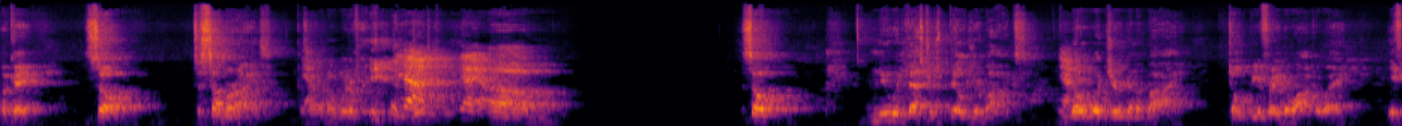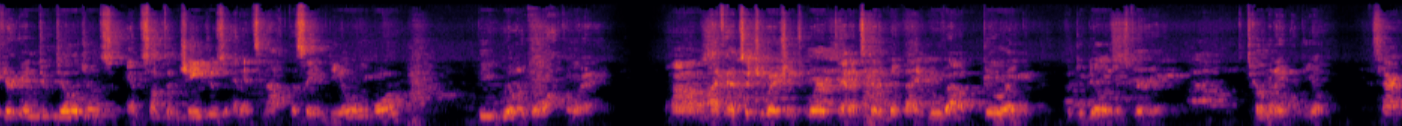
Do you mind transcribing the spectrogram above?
Okay, so to summarize, because I don't know where we ended. Yeah. Yeah. Yeah. Um, so, new investors build your box. Yeah. Know what you're going to buy. Don't be afraid to walk away. If you're in due diligence and something changes and it's not the same deal anymore, be willing to walk away. Um, I've had situations where tenants did a midnight move out during the due diligence period. Terminate the deal. Sure.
